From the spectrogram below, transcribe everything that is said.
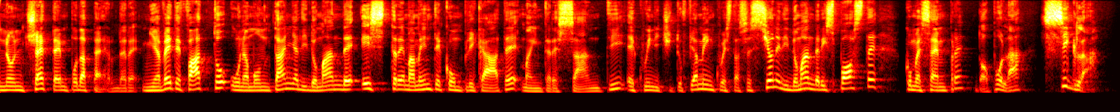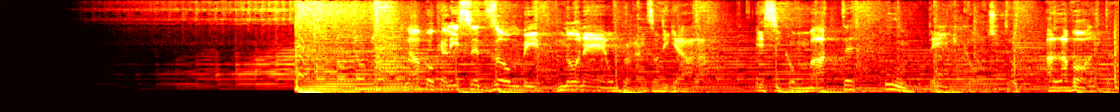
Non c'è tempo da perdere. Mi avete fatto una montagna di domande estremamente complicate ma interessanti e quindi ci tuffiamo in questa sessione di domande e risposte, come sempre, dopo la sigla. L'apocalisse zombie non è un pranzo di gala e si combatte un daily cogito alla volta.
